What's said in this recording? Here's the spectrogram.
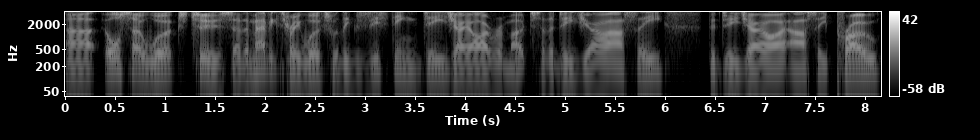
Uh, also works too. So the Mavic 3 works with existing DJI remotes, so the DJI RC, the DJI RC Pro,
